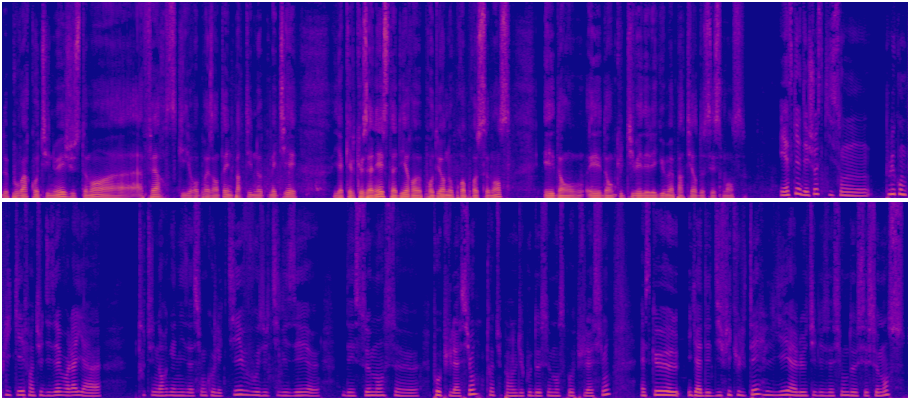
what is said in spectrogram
de pouvoir continuer justement à, faire ce qui représentait une partie de notre métier il y a quelques années, c'est-à-dire euh, produire nos propres semences et d'en, cultiver des légumes à partir de ces semences. Et est-ce qu'il y a des choses qui sont plus compliquées? Enfin, tu disais, voilà, il y a toute une organisation collective, vous utilisez euh, des semences euh, population. Toi, tu parles du coup de semences population. Est-ce qu'il y a des difficultés liées à l'utilisation de ces semences?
